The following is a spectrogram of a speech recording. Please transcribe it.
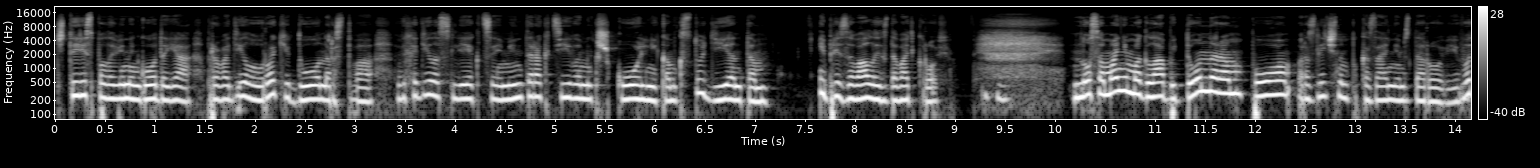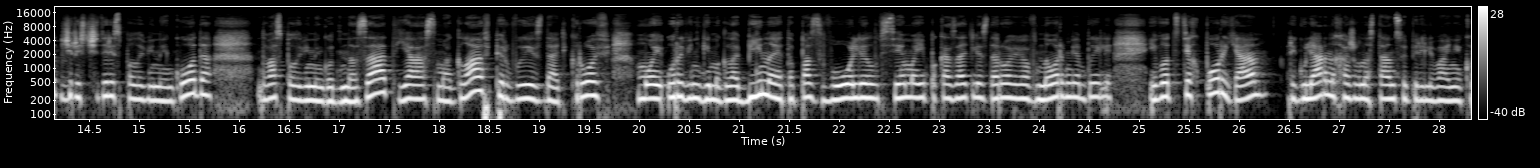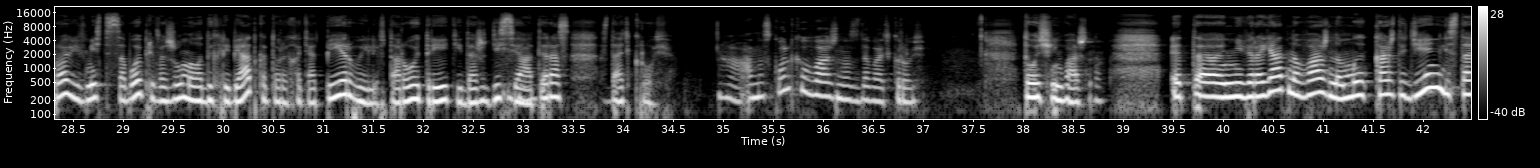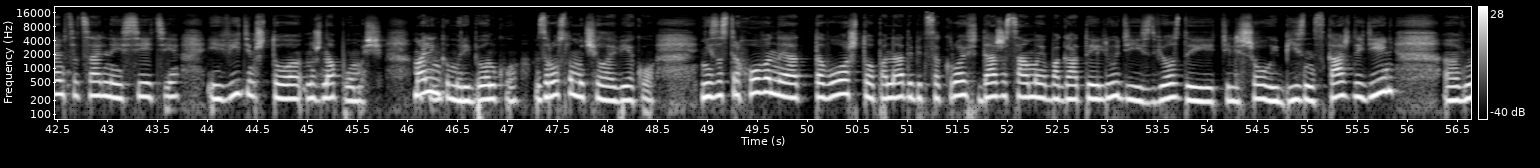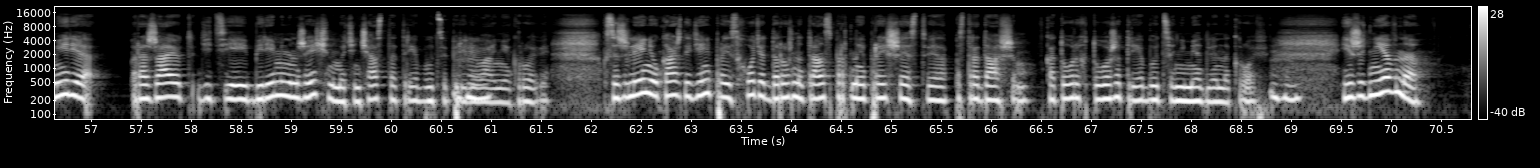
Четыре с половиной года я проводила уроки донорства, выходила с лекциями, интерактивами к школьникам, к студентам и призывала их сдавать кровь. Mm-hmm но сама не могла быть донором по различным показаниям здоровья. И вот mm-hmm. через четыре с половиной года, два с половиной года назад я смогла впервые сдать кровь. Мой уровень гемоглобина это позволил, все мои показатели здоровья в норме были. И вот с тех пор я регулярно хожу на станцию переливания крови и вместе с собой привожу молодых ребят, которые хотят первый или второй, третий, даже десятый mm-hmm. раз сдать кровь. А, а насколько важно сдавать кровь? Это очень важно. Это невероятно важно. Мы каждый день листаем социальные сети и видим, что нужна помощь маленькому ребенку, взрослому человеку, не застрахованные от того, что понадобится кровь даже самые богатые люди и звезды, и телешоу, и бизнес. Каждый день э, в мире рожают детей, беременным женщинам очень часто требуется переливание mm-hmm. крови. К сожалению, каждый день происходят дорожно-транспортные происшествия пострадавшим, в которых тоже требуется немедленно кровь. Mm-hmm. Ежедневно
